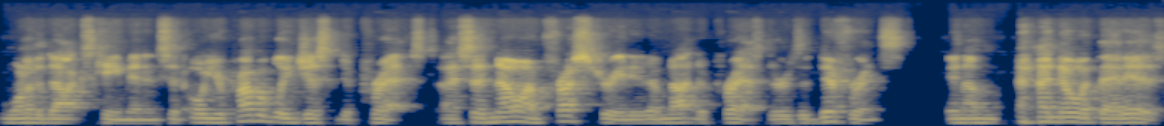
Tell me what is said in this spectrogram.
one of the docs came in and said, Oh, you're probably just depressed. I said, No, I'm frustrated. I'm not depressed. There's a difference and I'm I know what that is.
